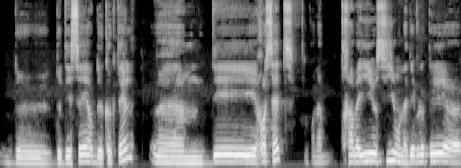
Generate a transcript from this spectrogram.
de, de desserts, de cocktails, euh, des recettes. on a travaillé aussi, on a développé euh,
